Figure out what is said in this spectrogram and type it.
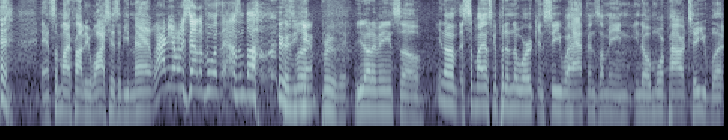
and somebody probably watch this and be mad. Why do you only sell it for a thousand dollars? Because you But- can't prove it. you know what I mean? So, you know, if somebody else can put in the work and see what happens, I mean, you know, more power to you. But,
